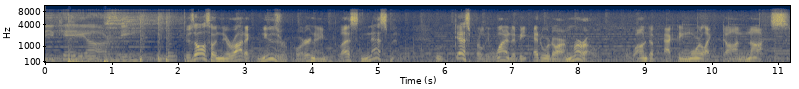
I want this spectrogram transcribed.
WKRP. There's also a neurotic news reporter named Les Nessman, who desperately wanted to be Edward R. Murrow, but wound up acting more like Don Knotts.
